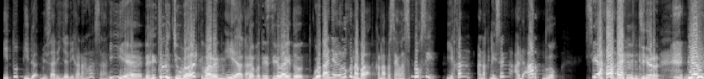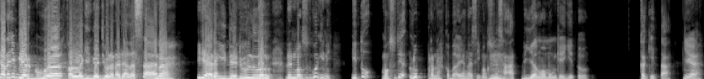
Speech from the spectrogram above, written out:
itu tidak bisa dijadikan alasan Iya, dan itu lucu banget kemarin. iya kan Dapat istilah itu. Gue tanya, lu kenapa kenapa sales block sih? Iya kan anak desain ada art block. Si anjir. Biar katanya biar gua kalau lagi nggak jualan ada alasan. nah iya kan? Cari ide dulu. dan dan maksud gue gini itu maksudnya lu pernah kebayang gak sih maksudnya Hmm. saat dia ngomong kayak gitu ke kita Iya.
